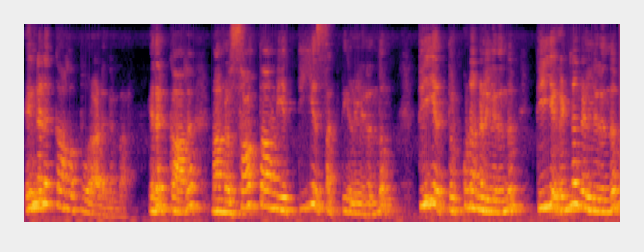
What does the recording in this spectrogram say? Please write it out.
எங்களுக்காக போராடுகின்றார். எதற்காக? நாங்கள் சாத்தானுடைய தீய சக்திகளிலிருந்தும் தீய துர்க்குணங்களிலிருந்தும் தீய எண்ணங்களிலிருந்தும்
